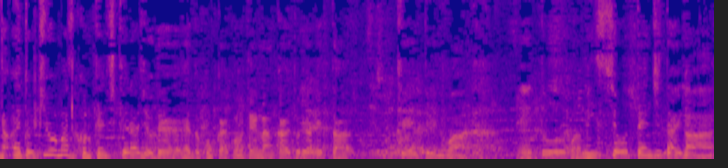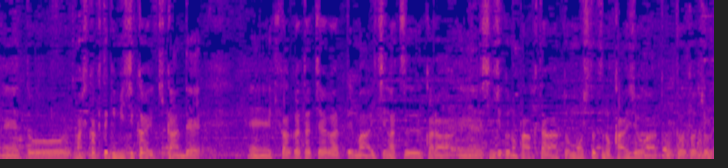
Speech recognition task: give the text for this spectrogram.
いやえっと一応まずこの建築系ラジオで、えっと今回この展覧会を取り上げた経緯というのは、えっとこの密商展自体が、えっとまあ、比較的短い期間で、えー企画が立ち上がって、まあ、1月から、えー新宿のパークタワーともう一つの会場が東京都庁で、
